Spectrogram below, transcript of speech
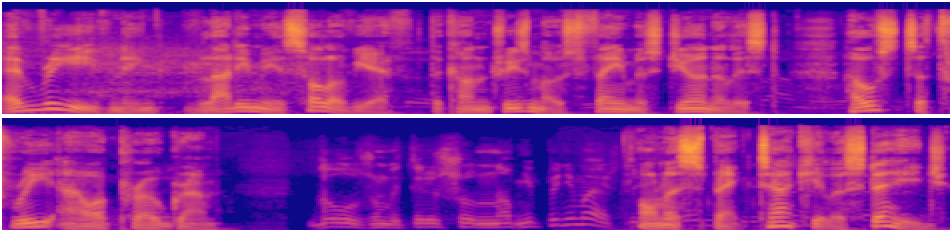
Every evening, Vladimir Soloviev, the country's most famous journalist, hosts a three hour program. On a spectacular stage,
